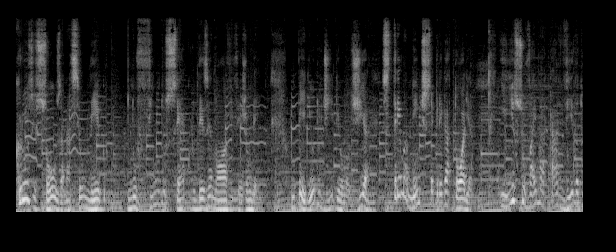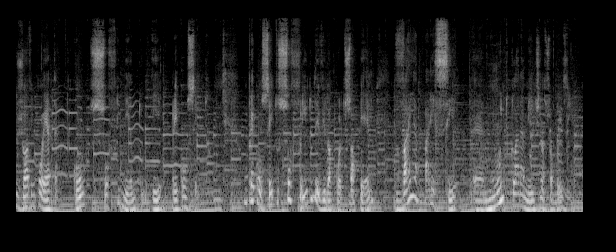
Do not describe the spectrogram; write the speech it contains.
Cruz e Souza nasceu negro no fim do século XIX, vejam bem, um período de ideologia extremamente segregatória, e isso vai marcar a vida do jovem poeta com sofrimento e preconceito. Um preconceito sofrido devido à cor de sua pele vai aparecer é, muito claramente na sua poesia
